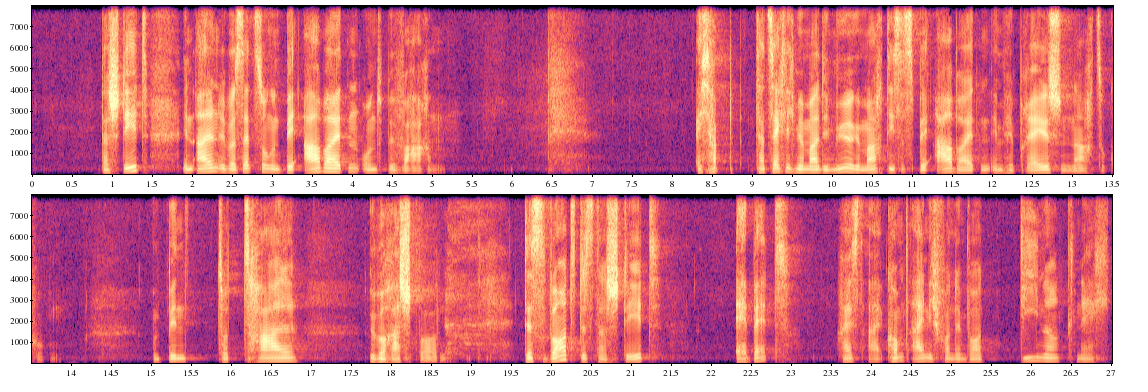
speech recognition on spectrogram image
Da steht in allen Übersetzungen bearbeiten und bewahren. Ich habe tatsächlich mir mal die Mühe gemacht, dieses Bearbeiten im Hebräischen nachzugucken und bin total überrascht worden. Das Wort, das da steht, Ebed, heißt, kommt eigentlich von dem Wort Diener, Knecht.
